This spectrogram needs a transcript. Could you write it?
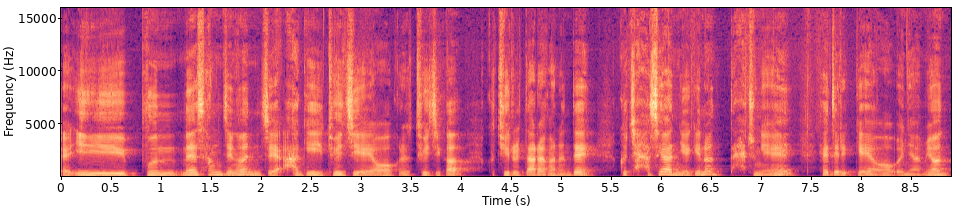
이 분의 상징은 이제 아기 돼지예요. 그래서 돼지가 그 뒤를 따라가는데 그 자세한 얘기는 나중에 해드릴게요. 왜냐하면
